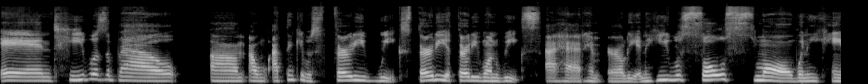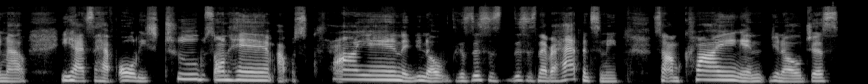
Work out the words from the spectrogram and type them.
And he was about um, I, I, think it was 30 weeks, 30 or 31 weeks. I had him early, and he was so small when he came out. He had to have all these tubes on him. I was crying, and you know, because this is this has never happened to me. So I'm crying, and you know, just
